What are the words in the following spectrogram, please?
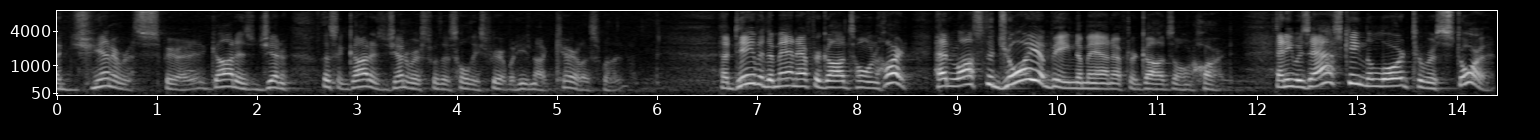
A generous spirit. God is generous. Listen, God is generous with his Holy Spirit, but he's not careless with it. Now, David, the man after God's own heart, had lost the joy of being the man after God's own heart. And he was asking the Lord to restore it.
